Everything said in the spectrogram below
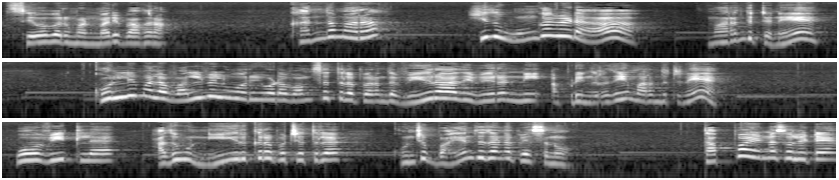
சிவபெருமான் மாதிரி பார்க்குறான். கந்தமாரா இது உங்கள் வீடா? மறந்துட்டனே. கொல்லிமலை வல்வில் ஓரியோட வம்சத்தில் பிறந்த வீராதி வீரன் நீ அப்படிங்கிறதையும் மறந்துட்டனே. ஓ வீட்டில் அதுவும் நீ இருக்கிற பட்சத்தில் கொஞ்சம் பயந்து தானே பேசணும். தப்பாக என்ன சொல்லிட்டேன்?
